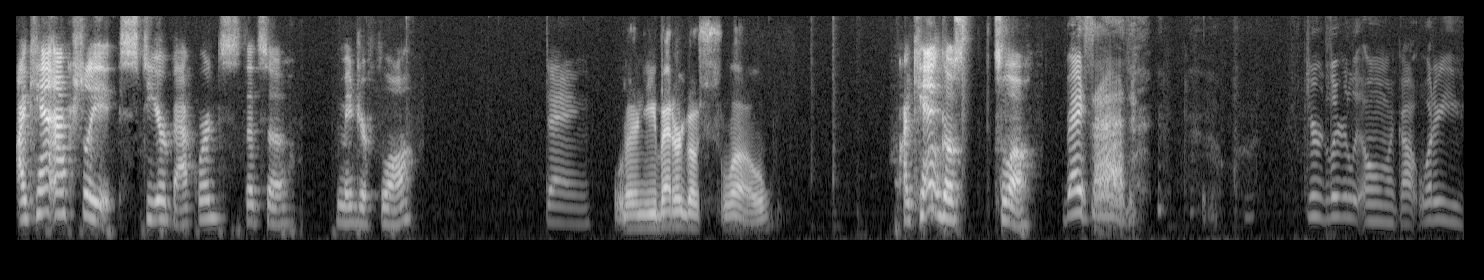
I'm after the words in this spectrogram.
I can't actually steer backwards. That's a major flaw. Dang. Well, then you better go slow. I can't go s- slow. Mason! You're literally. Oh my god, what are you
